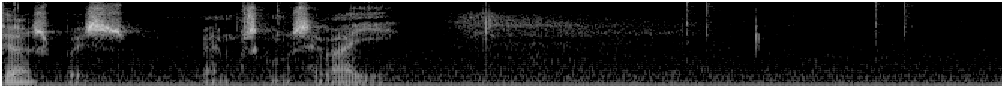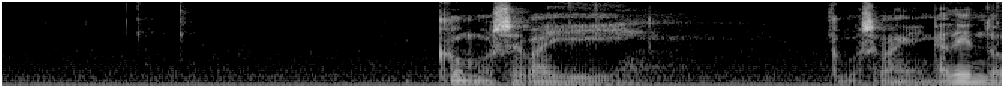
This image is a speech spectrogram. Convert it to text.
operacións, pois vemos como se vai. Como se vai como se van engadindo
